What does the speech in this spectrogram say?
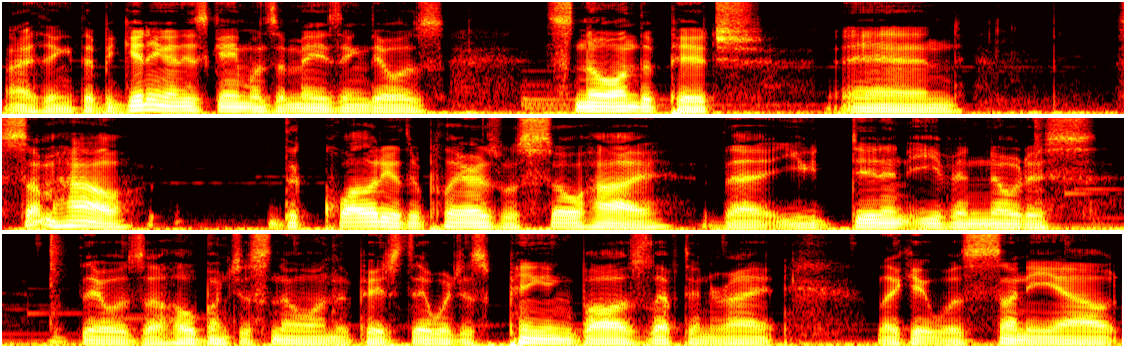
I think. The beginning of this game was amazing. There was snow on the pitch, and somehow the quality of the players was so high that you didn't even notice there was a whole bunch of snow on the pitch. They were just pinging balls left and right. like it was sunny out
